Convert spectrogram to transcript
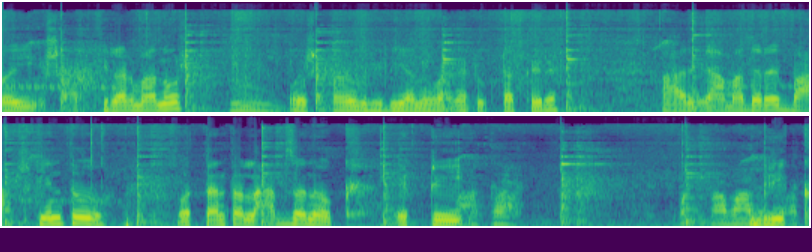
ওই সাতক্ষীরার মানুষ ওই সময় ভিডিও নেব না টুকটাক করে। আর আমাদের এই বাস কিন্তু অত্যন্ত লাভজনক একটি বৃক্ষ।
